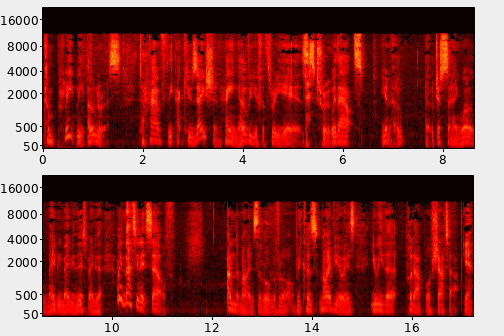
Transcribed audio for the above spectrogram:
completely onerous to have the accusation hanging over you for three years. That's true. Without, you know, just saying, well, maybe, maybe this, maybe that. I mean, that in itself undermines the rule of law because my view is you either put up or shut up. Yeah.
